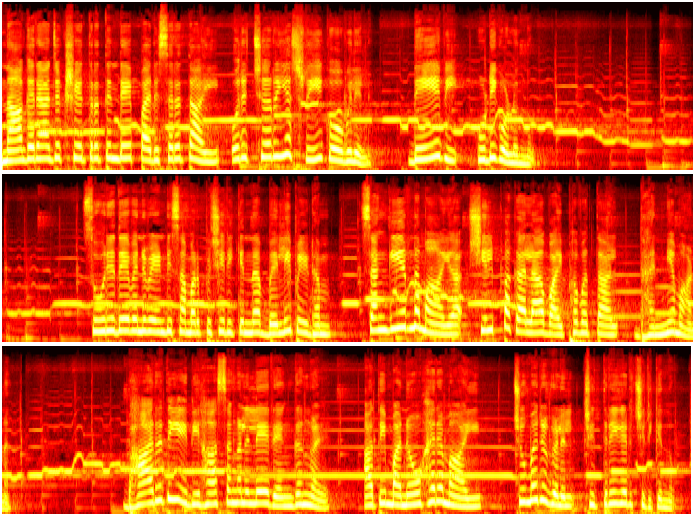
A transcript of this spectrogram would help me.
നാഗരാജക്ഷേത്രത്തിന്റെ പരിസരത്തായി ഒരു ചെറിയ ശ്രീകോവിലിൽ ദേവി കുടികൊള്ളുന്നു. സൂര്യദേവനു വേണ്ടി സമർപ്പിച്ചിരിക്കുന്ന ബലിപീഠം സങ്കീർണമായ ശില്പകലാ വൈഭവത്താൽ ധന്യമാണ്. ഭാരതീയ ഇതിഹാസങ്ങളിലെ രംഗങ്ങൾ അതിമനോഹരമായി ചുമരുകളിൽ ചിത്രീകരിച്ചിരിക്കുന്നു.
